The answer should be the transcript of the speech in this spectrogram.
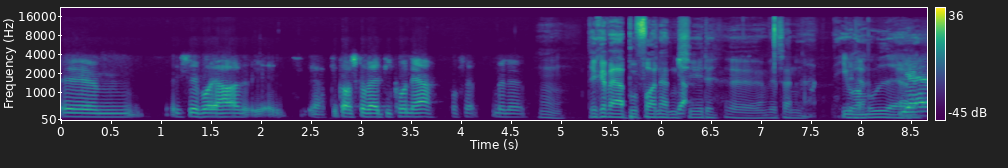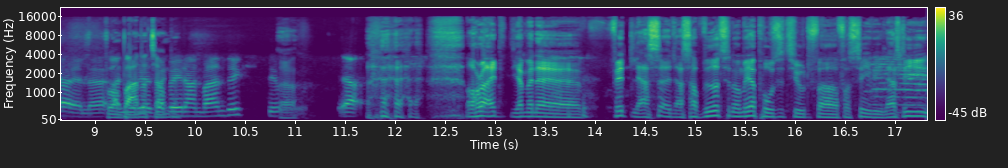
Øhm, jeg er på, at jeg har... Ja, det kan også godt være, at de kun er på fem, men... Øh, Hmm. Det kan være, at Buffon er den Ja. 6. Øh, hvis han... Hive ham ud af... ja, eller... få ham på andre tanker. Det, Ja. Ja. Alright, jamen øh, fedt. Lad os, lad os hoppe videre til noget mere positivt for, for CV. Lad os lige,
